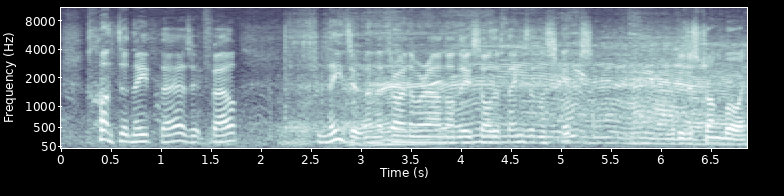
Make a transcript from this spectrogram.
underneath there as it fell. Needs it when they're throwing them around on these sort of things and the skips. But he's a strong boy.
